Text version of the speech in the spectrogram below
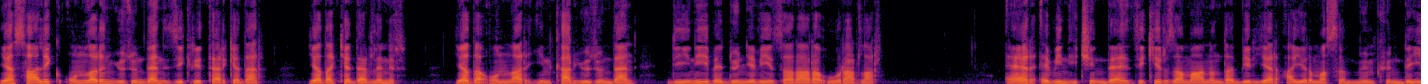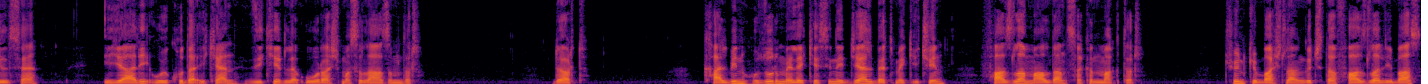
Ya salik onların yüzünden zikri terk eder ya da kederlenir. Ya da onlar inkar yüzünden dini ve dünyevi zarara uğrarlar. Eğer evin içinde zikir zamanında bir yer ayırması mümkün değilse, iyali uykuda iken zikirle uğraşması lazımdır. 4 kalbin huzur melekesini celbetmek için fazla maldan sakınmaktır. Çünkü başlangıçta fazla libas,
